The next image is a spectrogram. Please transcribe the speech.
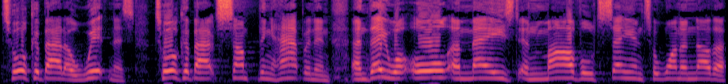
Talk about a witness. Talk about something happening. And they were all amazed and marveled, saying to one another,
